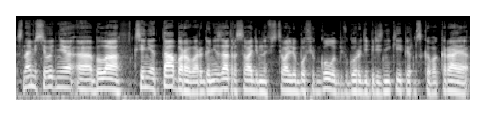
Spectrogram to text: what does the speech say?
С нами сегодня э, была Ксения Таборова, организатор свадебного фестиваля «Любовь и голуби» в городе Березники Пермского края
